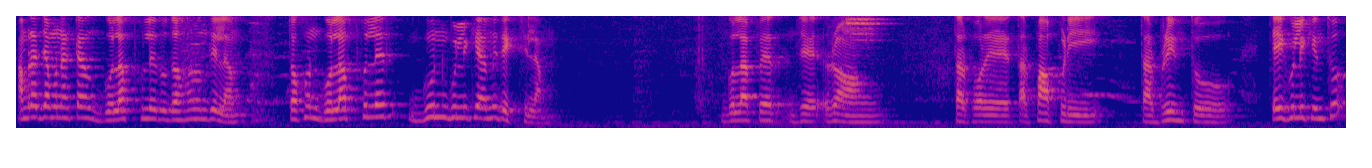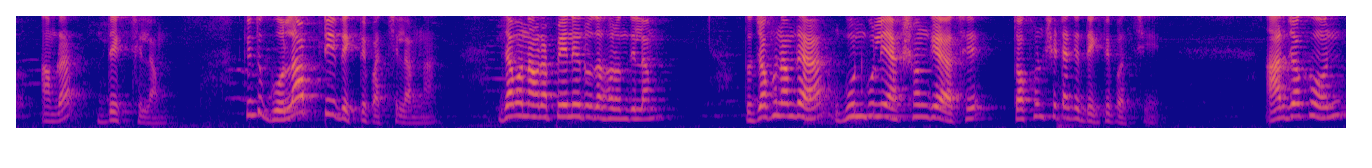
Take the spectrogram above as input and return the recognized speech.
আমরা যেমন একটা গোলাপ ফুলের উদাহরণ দিলাম তখন গোলাপ ফুলের গুণগুলিকে আমি দেখছিলাম। গোলাপের যে রং, তারপরে তার পাপড়ি, তার বৃন্ত, এইগুলি কিন্তু আমরা দেখছিলাম। কিন্তু গোলাপটি দেখতে পাচ্ছিলাম না। যেমন আমরা পেনের উদাহরণ দিলাম। তো যখন আমরা গুণগুলি একসঙ্গে আছে, তখন সেটাকে দেখতে পাচ্ছি। আর যখন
